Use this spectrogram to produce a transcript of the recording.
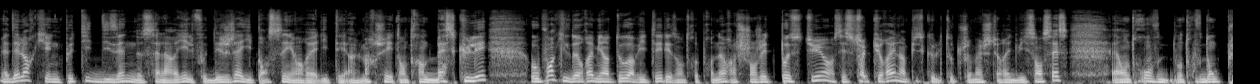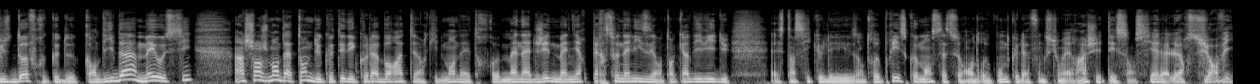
Mais Dès lors qu'il y a une petite dizaine de salariés, il faut déjà y penser en réalité. Hein. Le marché est en train de basculer au point qu'il devrait bientôt inviter les entrepreneurs à changer de posture. C'est structurel hein, puisque le taux de chômage se réduit sans cesse. On trouve, on trouve donc plus d'offres que de candidats, mais aussi un changement d'attente du côté des collaborateurs qui demandent à être managés de manière personnalisée en tant qu'individu. C'est ainsi que les entreprises commencent à se rendre compte que la fonction RH est essentielle à leur survie.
